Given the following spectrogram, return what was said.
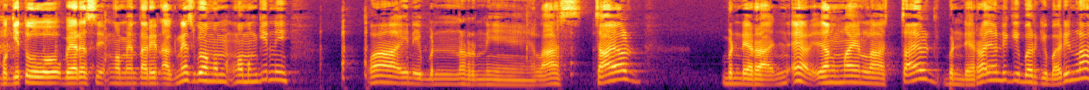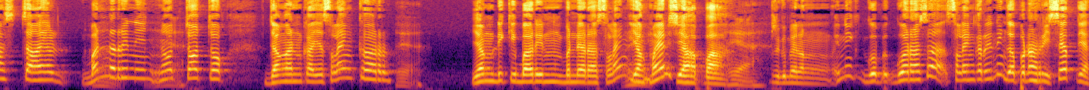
begitu beres ngomentarin Agnes gue ngom- ngomong gini wah ini bener nih last child benderanya eh yang main last child bendera yang dikibar-kibarin last child. Bener ini no cocok. Jangan kayak slanker. Iya. Yang dikibarin bendera slang yang main siapa Iya. terus gue bilang ini gue gua rasa slanker ini nggak pernah riset ya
